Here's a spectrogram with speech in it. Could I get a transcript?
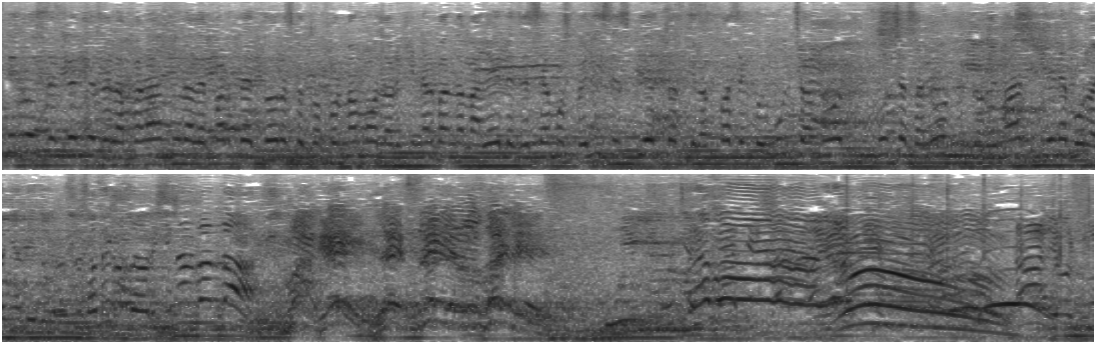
amigos medio de la farándula, de parte de todos los que conformamos la original banda Maguey, les deseamos felices fiestas, que las pasen con mucho amor, mucha salud y lo demás viene por añadidura. Sus amigos de la original banda. Maguey, la estrella de los bailes. ¡Bravo! Adiós.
